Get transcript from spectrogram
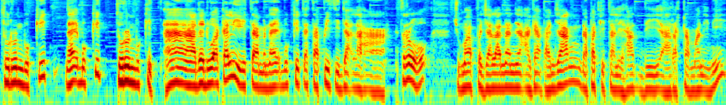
turun bukit, naik bukit, turun bukit. Ah, ada dua kali kita menaik bukit tetapi tidaklah ah, teruk. Cuma perjalanannya agak panjang dapat kita lihat di ah, rakaman ini.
